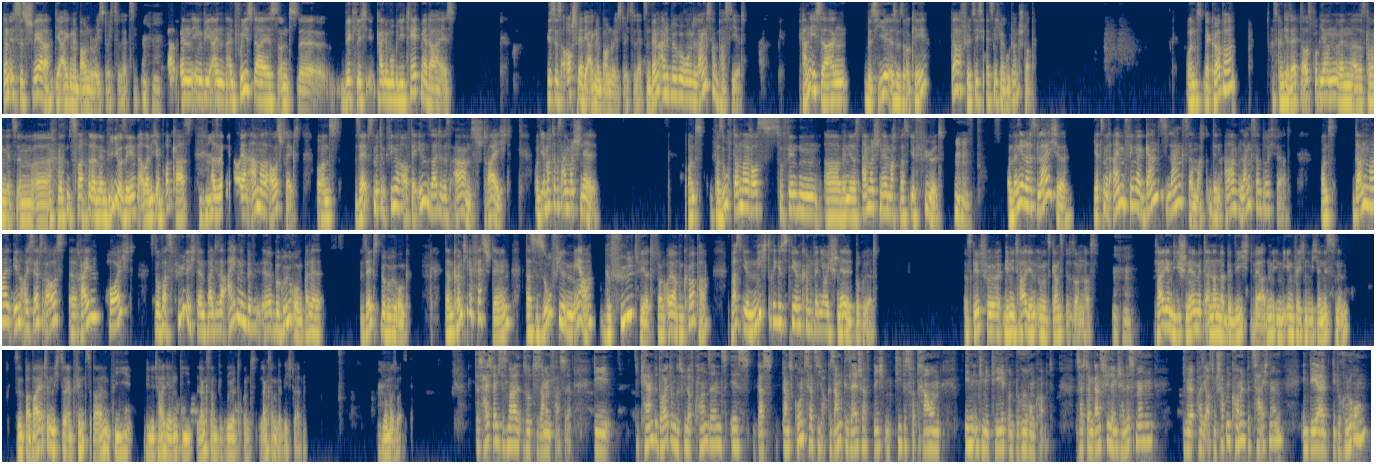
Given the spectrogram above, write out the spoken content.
dann ist es schwer, die eigenen Boundaries durchzusetzen. Mhm. Ja, wenn irgendwie ein, ein Freeze da ist und äh, wirklich keine Mobilität mehr da ist, ist es auch schwer, die eigenen Boundaries durchzusetzen. Wenn eine Berührung langsam passiert, kann ich sagen, bis hier ist es okay, da fühlt es sich jetzt nicht mehr gut an, stopp. Und der Körper, das könnt ihr selbst ausprobieren, wenn, also das kann man jetzt im, äh, zwar dann im Video sehen, aber nicht im Podcast. Mhm. Also wenn ihr euren Arm mal ausstreckt und selbst mit dem Finger auf der Innenseite des Arms streicht und ihr macht das einmal schnell, und versucht dann mal rauszufinden, äh, wenn ihr das einmal schnell macht, was ihr fühlt. Mhm. Und wenn ihr das Gleiche jetzt mit einem Finger ganz langsam macht und den Arm langsam durchfährt und dann mal in euch selbst raus äh, reinhorcht, so was fühle ich denn bei dieser eigenen Be äh, Berührung, bei der Selbstberührung, dann könnt ihr feststellen, dass so viel mehr gefühlt wird von eurem Körper, was ihr nicht registrieren könnt, wenn ihr euch schnell berührt. Das gilt für Genitalien übrigens ganz besonders. Mhm. Genitalien, die schnell miteinander bewegt werden in irgendwelchen Mechanismen, sind bei weitem nicht so empfindsam wie Genitalien, die langsam berührt und langsam bewegt werden. Nur mal so was. Das heißt, wenn ich das mal so zusammenfasse, die die Kernbedeutung des Wheel of Consens ist, dass ganz grundsätzlich auch gesamtgesellschaftlich ein tiefes Vertrauen in Intimität und Berührung kommt. Das heißt, wir haben ganz viele Mechanismen, die wir quasi aus dem Schatten kommend bezeichnen, in der die Berührung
